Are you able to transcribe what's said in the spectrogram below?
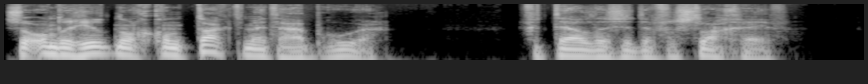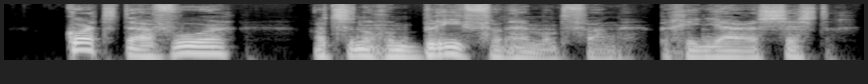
Ze onderhield nog contact met haar broer, vertelde ze de verslaggever. Kort daarvoor had ze nog een brief van hem ontvangen, begin jaren zestig.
